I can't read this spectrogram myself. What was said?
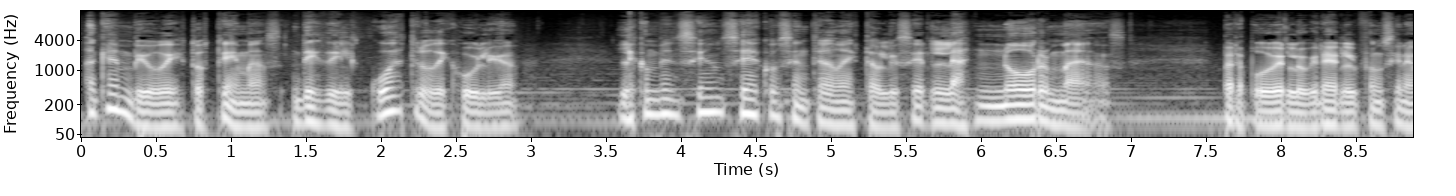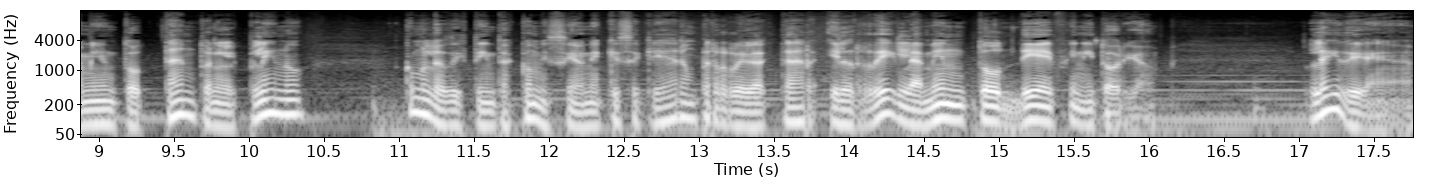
A cambio de estos temas, desde el 4 de julio, la Convención se ha concentrado en establecer las normas para poder lograr el funcionamiento tanto en el Pleno como las distintas comisiones que se crearon para redactar el reglamento definitorio. La idea,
